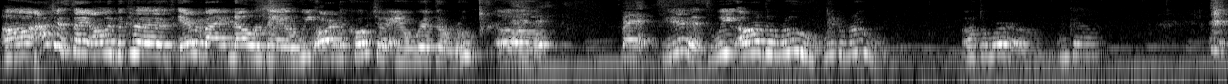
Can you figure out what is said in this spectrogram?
Uh, I just say only because everybody knows that we are the culture and we're the roots of. it, facts. Yes, we are the root. We the root of the world. Okay.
